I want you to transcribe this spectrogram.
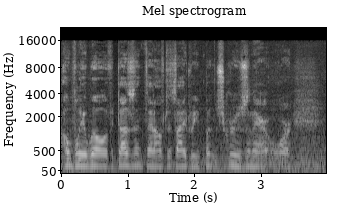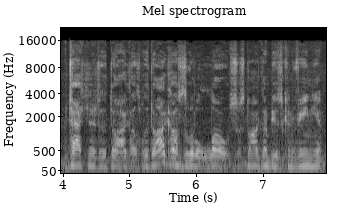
hopefully it will. If it doesn't, then I'll have to decide between putting screws in there or attaching it to the doghouse. Well, the doghouse is a little low, so it's not going to be as convenient.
